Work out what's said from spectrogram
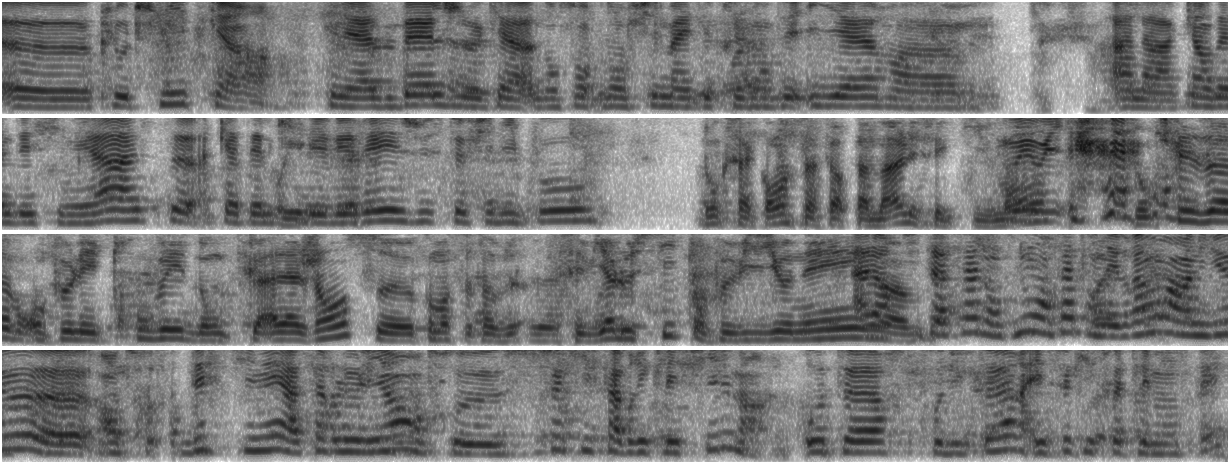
euh, Claude Schmitt, qui est un cinéaste belge, qui a, dont, son- dont le film a été présenté hier à la quinzaine des cinéastes, Catel Oui. Kiléveré, Juste Philippot. Donc ça commence à faire pas mal effectivement. Oui, oui. donc ces œuvres, on peut les trouver donc à l'agence. euh, Comment ça passe C'est via le site, on peut visionner. Alors euh, tout à fait. Donc nous en fait on est vraiment un lieu euh, entre destiné à faire le lien entre ceux qui fabriquent les films, auteurs, producteurs, et ceux qui souhaitent les montrer.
